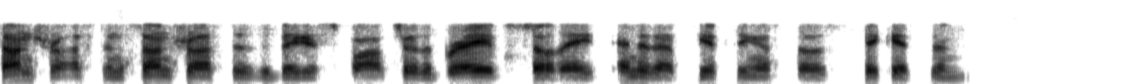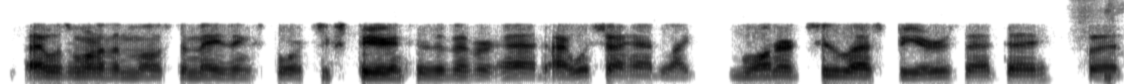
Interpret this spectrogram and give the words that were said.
SunTrust, and SunTrust is the biggest sponsor of the Braves. So they ended up gifting us those tickets, and that was one of the most amazing sports experiences I've ever had. I wish I had like one or two less beers that day, but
